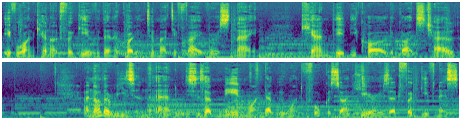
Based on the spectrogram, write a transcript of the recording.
If one cannot forgive then according to matthew 5 verse 9 can they be called god's child Another reason, and this is a main one that we want to focus on here, is that forgiveness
